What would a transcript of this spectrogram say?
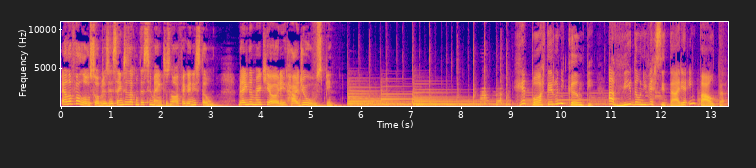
Ela falou sobre os recentes acontecimentos no Afeganistão. Brenda Marchiori, Rádio USP. Repórter Unicamp. A vida universitária em pauta.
